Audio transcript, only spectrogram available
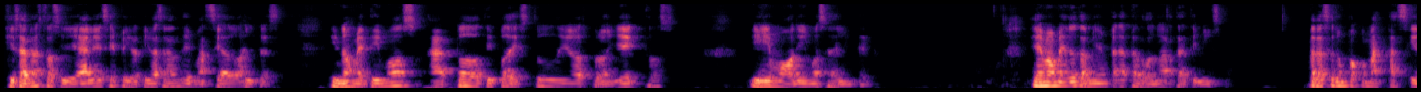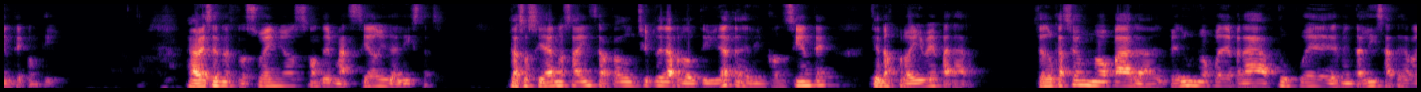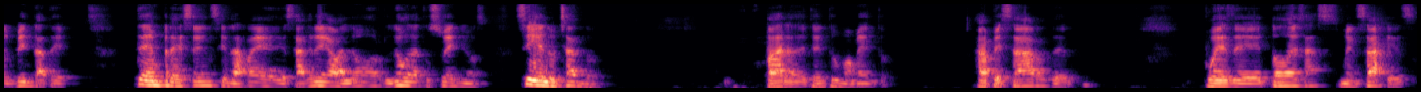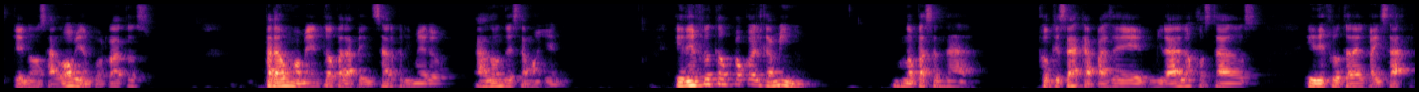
Quizás nuestros ideales y expectativas eran demasiado altas y nos metimos a todo tipo de estudios, proyectos y morimos en el intento. Es momento también para perdonarte a ti mismo, para ser un poco más paciente contigo. A veces nuestros sueños son demasiado idealistas. La sociedad nos ha insertado un chip de la productividad en el inconsciente que nos prohíbe parar. La educación no para, el Perú no puede parar, tú puedes, mentalízate, reinvéntate, ten presencia en las redes, agrega valor, logra tus sueños, sigue luchando. Para, detente un momento. A pesar de, pues de todos esos mensajes que nos agobian por ratos, para un momento para pensar primero a dónde estamos yendo. Y disfruta un poco del camino. No pasa nada. Con que seas capaz de mirar a los costados y disfrutar del paisaje.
